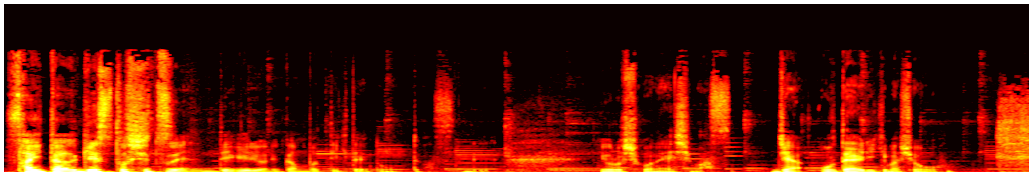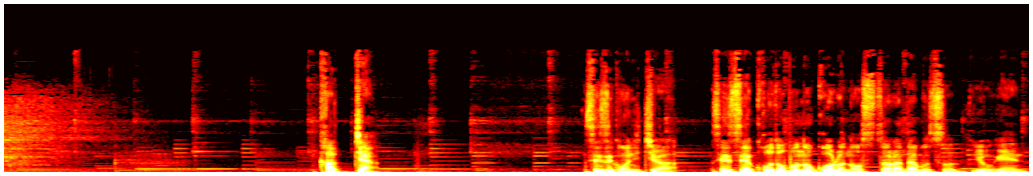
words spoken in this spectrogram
最多ゲスト出演できるように頑張っていきたいと思ってますんでよろしくお願いします。じゃあお便りいきましょう。かっちゃん。先生こんにちは。先生は子供の頃ノストラダムスの予言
